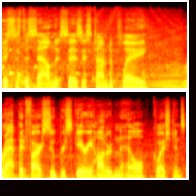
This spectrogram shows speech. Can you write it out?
this is the sound that says it's time to play rapid fire, super scary, hotter than hell questions.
